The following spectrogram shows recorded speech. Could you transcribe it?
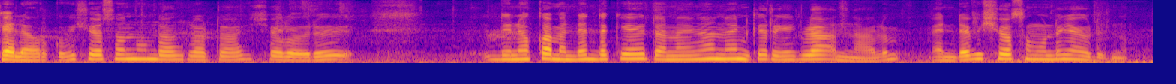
ചിലവർക്ക് വിശ്വാസമൊന്നും ഉണ്ടാവില്ല കേട്ടോ. ചിലവർ ഇതിന് കമന്റ് എന്തൊക്കെയായിട്ടാണെന്നൊന്നും എനിക്കറിയില്ല. എന്നാലും എന്റെ വിശ്വാസം കൊണ്ട് ഞാൻ ഇടുന്നു.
